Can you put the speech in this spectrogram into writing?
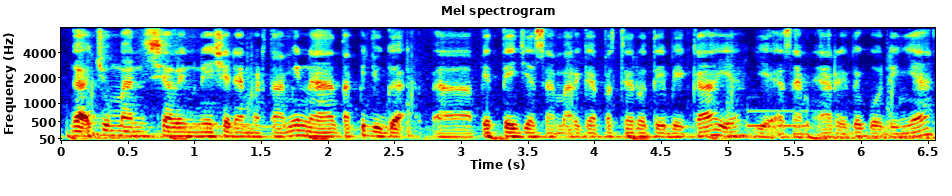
nggak cuman Shell Indonesia dan Pertamina tapi juga uh, eh, PT Jasa Marga Persero Tbk ya JSMR itu kodenya.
